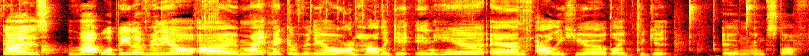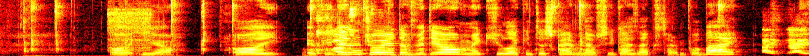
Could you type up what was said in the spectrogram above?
guys, that will be the video. I might make a video on how to get in here and out of here, like to get in and stuff. But yeah. Uh, if you did enjoy the video, make sure you like and subscribe, and I'll see you guys next time. Bye bye. Bye, guys.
